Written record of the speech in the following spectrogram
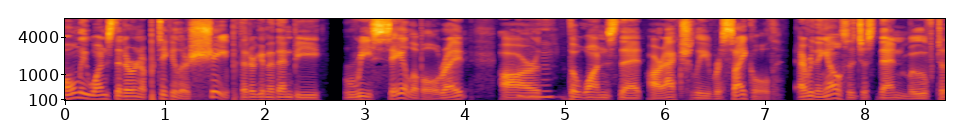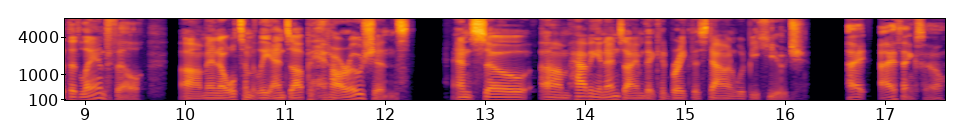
only ones that are in a particular shape that are going to then be resaleable, right? Are Mhm. the ones that are actually recycled. Everything else is just then moved to the landfill um, and ultimately ends up in our oceans. And so um, having an enzyme that could break this down would be huge. I, I think so.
